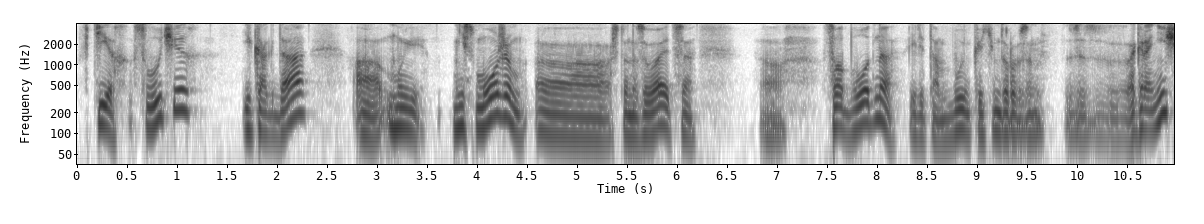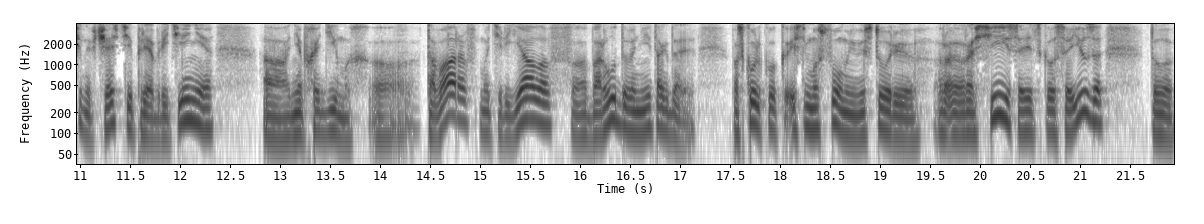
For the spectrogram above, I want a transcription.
в тех случаях и когда а, мы не сможем, а, что называется, свободно или там будем каким-то образом ограничены в части приобретения необходимых товаров, материалов, оборудования и так далее. Поскольку, если мы вспомним историю России, Советского Союза, то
